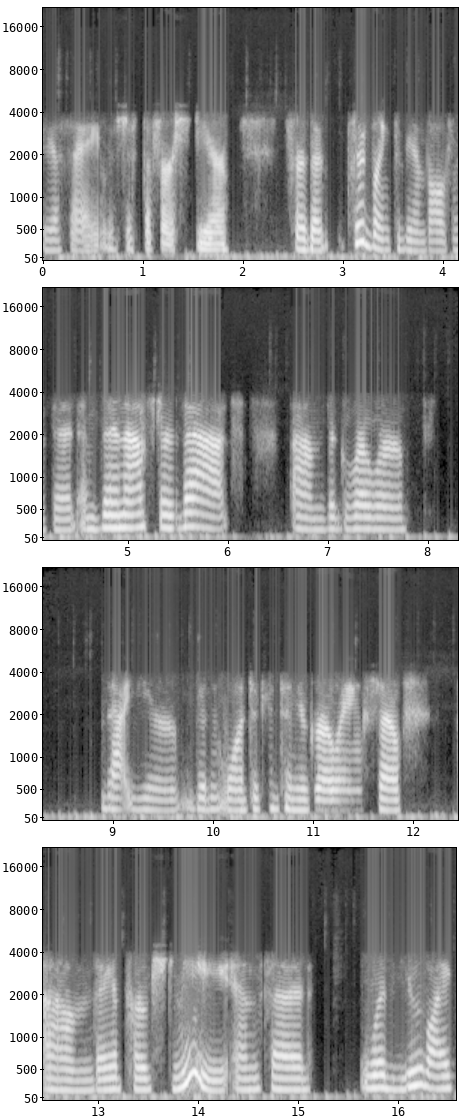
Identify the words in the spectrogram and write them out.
CSA. It was just the first year for the Food Link to be involved with it. And then after that, um, the grower that year didn't want to continue growing. So um, they approached me and said, Would you like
